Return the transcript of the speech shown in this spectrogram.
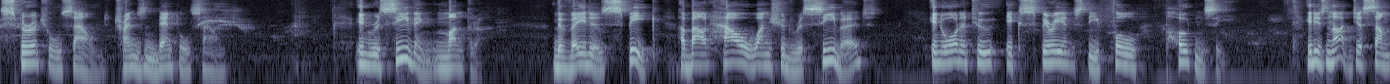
spiritual sound, transcendental sound. In receiving mantra, the Vedas speak about how one should receive it in order to experience the full potency. It is not just some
